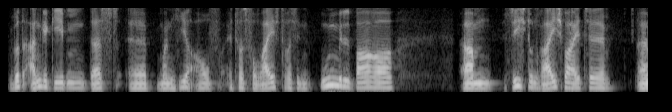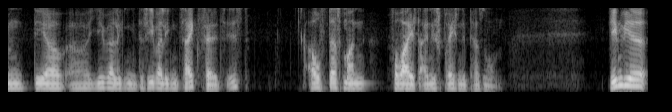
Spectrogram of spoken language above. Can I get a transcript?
wird angegeben, dass äh, man hier auf etwas verweist, was in unmittelbarer ähm, Sicht und Reichweite ähm, der, äh, jeweiligen, des jeweiligen Zeigfelds ist, auf das man verweist, eine sprechende Person. Gehen wir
